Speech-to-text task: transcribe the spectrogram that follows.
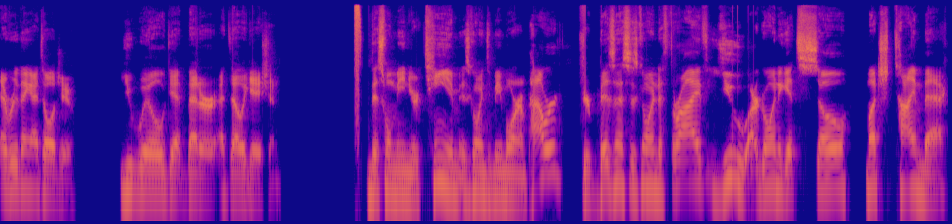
everything I told you, you will get better at delegation. This will mean your team is going to be more empowered your business is going to thrive. You are going to get so much time back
